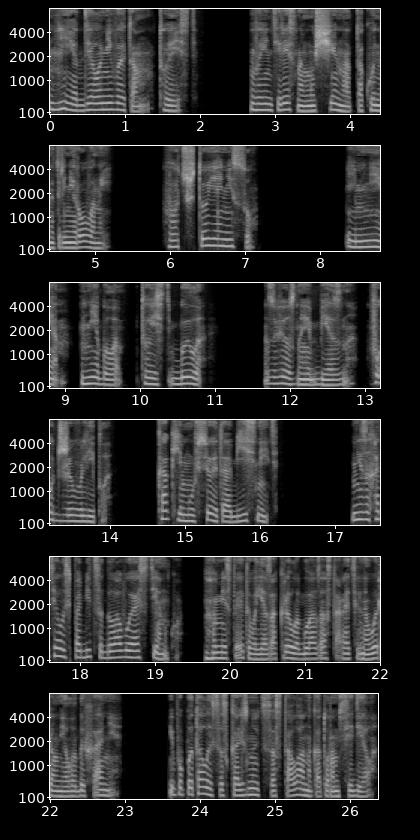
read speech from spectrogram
Нет, дело не в этом, то есть... Вы интересный мужчина, такой натренированный. Вот что я несу. И мне не было, то есть было, звездная бездна, вот же влипло. Как ему все это объяснить? Мне захотелось побиться головой о стенку, но вместо этого я закрыла глаза, старательно выровняла дыхание и попыталась соскользнуть со стола, на котором сидела.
